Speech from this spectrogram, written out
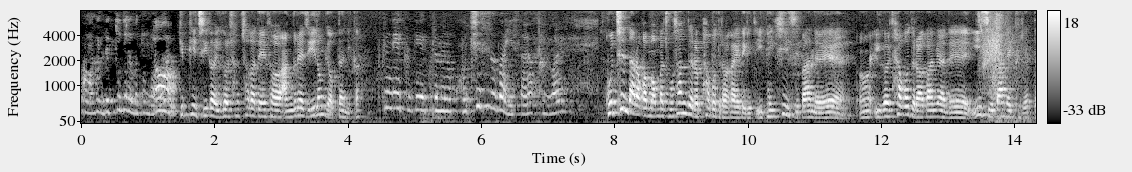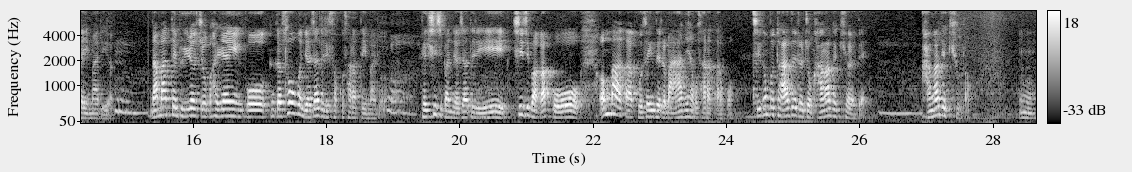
아, 느끼지를 못한다고요? 깊이 지가 이걸 상처가 돼서 안 그래야지 이런 게 없다니까. 근데 그게 그러면 고칠 수가 있어요? 그걸? 고친다라고 하면 엄마 조상들을 파고 들어가야 되겠지. 이 백씨 집안을 어, 이걸 타고 들어가면은 이 집안에 그랬다 이 말이에요. 남한테 빌려주고 한량이고 그러니까 속은 여자들이 섞고 살았다 이 말이에요. 네. 백씨 집안 여자들이 시집 와갖고 엄마가 고생들을 많이 하고 살았다고. 지금부터 아들을 좀 강하게 키워야 돼. 강하게 키우라고. 응.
